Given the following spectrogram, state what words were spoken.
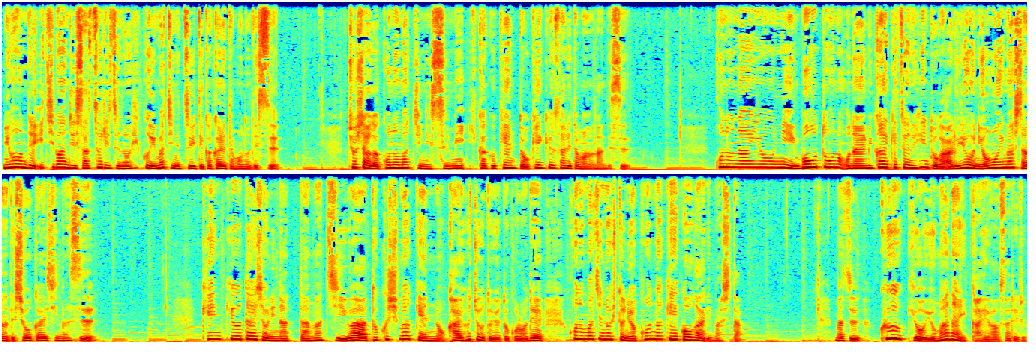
日本で一番自殺率の低い町について書かれたものです。著者がこの町に住み比較検討研究されたものなんです。この内容に冒頭のお悩み解決へのヒントがあるように思いましたので紹介します。研究対象になった町は徳島県の海部町というところでこの町の人にはこんな傾向がありました。まず空気を読まない会話をされる。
